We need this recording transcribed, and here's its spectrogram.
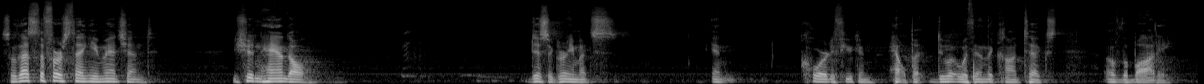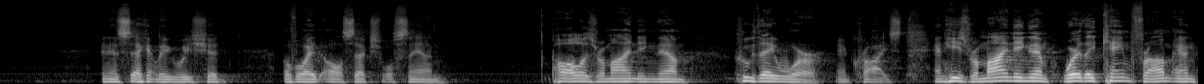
So that's the first thing you mentioned. You shouldn't handle disagreements in court if you can help it. Do it within the context of the body. And then, secondly, we should avoid all sexual sin. Paul is reminding them who they were in Christ, and he's reminding them where they came from and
